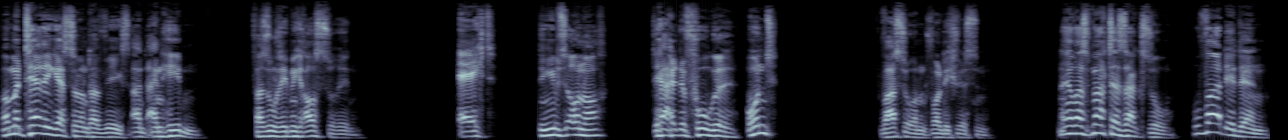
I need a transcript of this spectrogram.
War mit Terry gestern unterwegs, an ein Heben. Versuchte ich mich rauszureden. Echt? Den gibt's auch noch? Der alte Vogel. Und? Was und, wollte ich wissen. Na, was macht der Sack so? Wo wart ihr denn?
